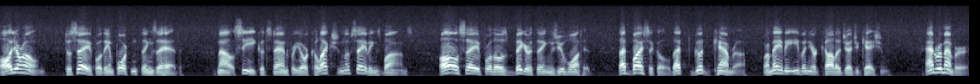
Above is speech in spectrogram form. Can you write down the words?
All your own, to save for the important things ahead. Now, C could stand for your collection of savings bonds. All saved for those bigger things you've wanted. That bicycle, that good camera, or maybe even your college education. And remember,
